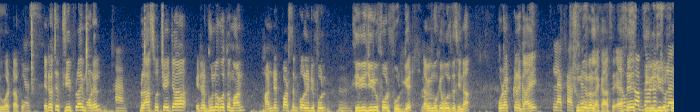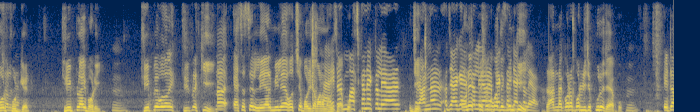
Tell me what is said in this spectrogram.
কুকারটা আপু। এটা হচ্ছে থ্রি প্লাই মডেল প্লাস হচ্ছে এটা এটার গুণগত মান hundred percent qualityful three zero four food grade আমি মুখে বলতেছি না। প্রোডাক্টের গায়ে সুন্দর করে লেখা আছে। S S three zero four. Food grade three ply body three ply বলতে থ্রি প্লাই কি? এস এস এর লেয়ার মিলে হচ্ছে বডিটা বানানো হ্যাঁ হয়েছে মাঝখানে একটা লেয়ার জি। রান্নার জায়গায় একটা লেয়ার দেখবেন কি? রান্না করার পর নিচে পুড়ে যায় আপু। এটা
